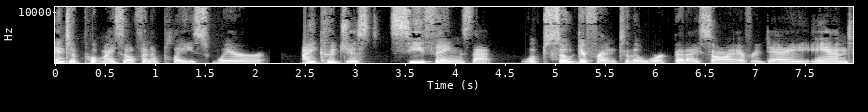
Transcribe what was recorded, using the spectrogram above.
and to put myself in a place where I could just see things that looked so different to the work that I saw every day. And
